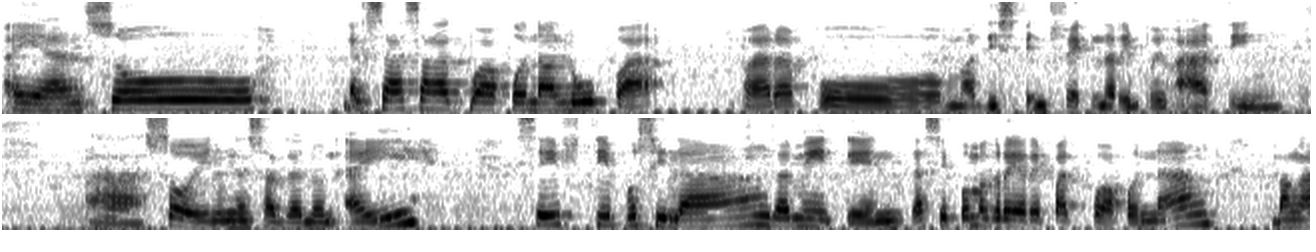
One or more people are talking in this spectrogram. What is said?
Ayan, so nagsasangag po ako ng lupa para po ma-disinfect na rin po yung ating ah, soil na sa ganun ay safety po silang gamitin kasi po magre-repat po ako ng mga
